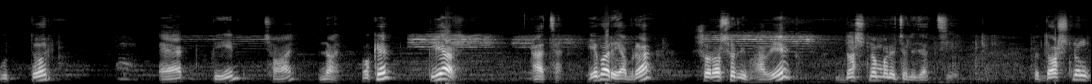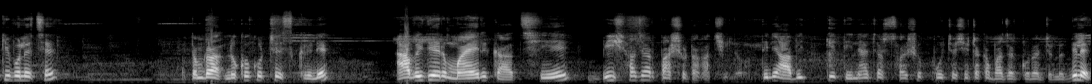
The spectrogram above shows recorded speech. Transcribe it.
উত্তর এক, তিন, ছয়, নয়। ওকে ক্লিয়ার আচ্ছা এবারে আমরা সরাসরিভাবে দশ নম্বরে চলে যাচ্ছি। তো দশ নং কী বলেছে? তোমরা লক্ষ্য করছ স্ক্রিনে আবিদের মায়ের কাছে বিশ হাজার পাঁচশো টাকা ছিল। তিনি আবিদকে তিন হাজার ছয়শো পঁচাশি টাকা বাজার করার জন্য দিলেন।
